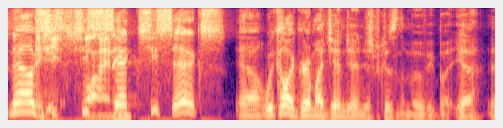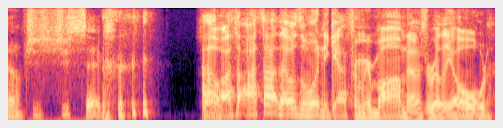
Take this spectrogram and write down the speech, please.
no, she's she's she's whining. six. She's six. You know, we call her Grandma Jen Jen just because of the movie, but yeah, you know, she's she's six. Oh, I thought I thought that was the one you got from your mom that was really old.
